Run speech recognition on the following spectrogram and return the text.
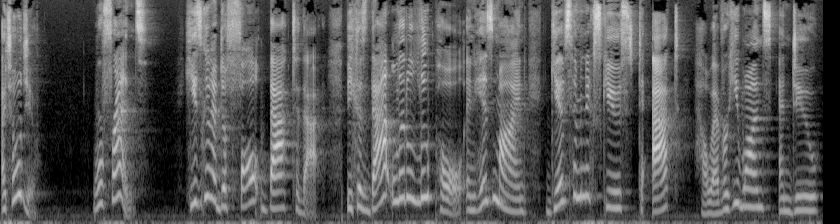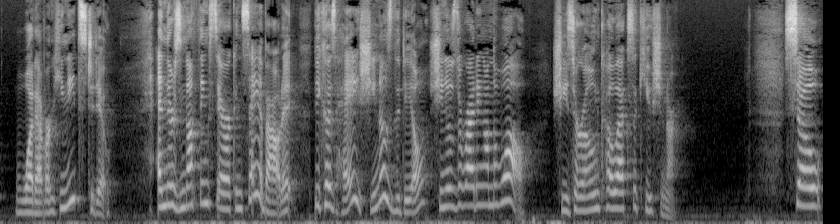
I told you. We're friends. He's going to default back to that because that little loophole in his mind gives him an excuse to act however he wants and do whatever he needs to do. And there's nothing Sarah can say about it because, hey, she knows the deal. She knows the writing on the wall. She's her own co executioner. So,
